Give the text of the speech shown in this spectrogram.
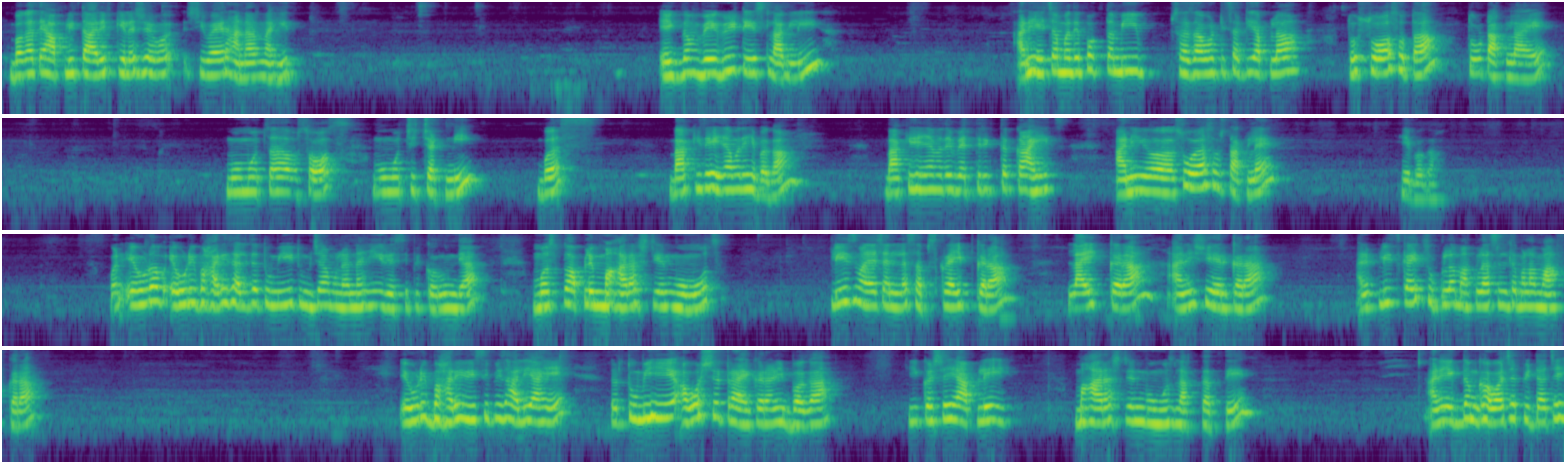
बघा ते आपली तारीफ केल्याशिवाय शिवाय राहणार नाहीत. एकदम वेगळी टेस्ट लागली. आणि ह्याच्यामध्ये फक्त मी सजावटीसाठी आपला तो सॉस होता तो टाकला आहे. मोमोचा सॉस मोमोची चटणी बस. बाकीच्या ह्याच्यामध्ये हे बघा. बाकी ह्याच्यामध्ये व्यतिरिक्त काहीच. आणि सोया सॉस टाकलं आहे हे बघा. पण एवढं एवढी भारी झाली तर तुम्ही तुमच्या मुलांना ही रेसिपी करून द्या. मस्त आपले महाराष्ट्रीयन मोमोज. प्लीज माझ्या चॅनलला सबस्क्राईब करा लाईक करा आणि शेअर करा. आणि प्लीज काही चुकलं माकलं असेल तर मला माफ करा. एवढी भारी रेसिपी झाली आहे तर तुम्ही ही अवश्य ट्राय करा आणि बघा की कसे हे आपले महाराष्ट्रीयन मोमोज लागतात ते. आणि एकदम गव्हाच्या पिठाचे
